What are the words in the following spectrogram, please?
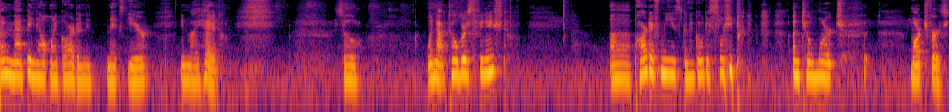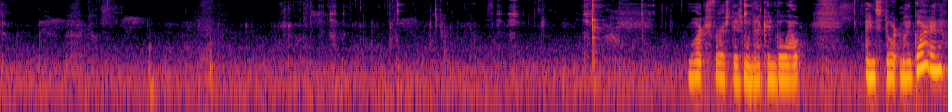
I'm mapping out my garden next year in my head. So when October's finished, uh, part of me is going to go to sleep until March, March 1st. March 1st is when I can go out and start my garden.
